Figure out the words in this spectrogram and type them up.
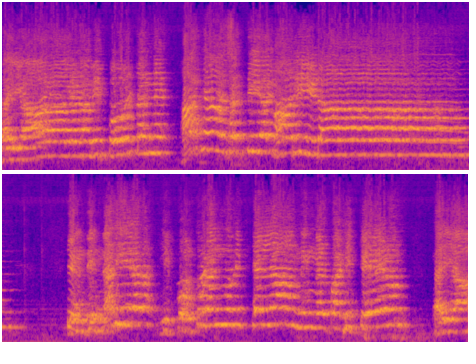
തയ്യാറാകണം ഇപ്പോൾ തന്നെ ആജ്ഞാശക്തിയായി മാറിയിടാം. എന്തിനധീരത ഇപ്പോൾ തുടങ്ങുവിൻ? എല്ലാം നിങ്ങൾ പഠിക്കണം. തയ്യാറാ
